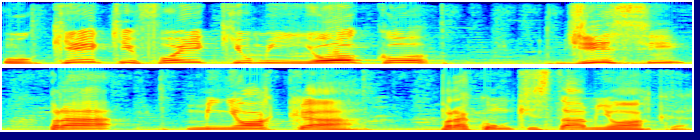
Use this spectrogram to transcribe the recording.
o que que foi que o Minhoco disse pra Minhoca, pra conquistar a Minhoca?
